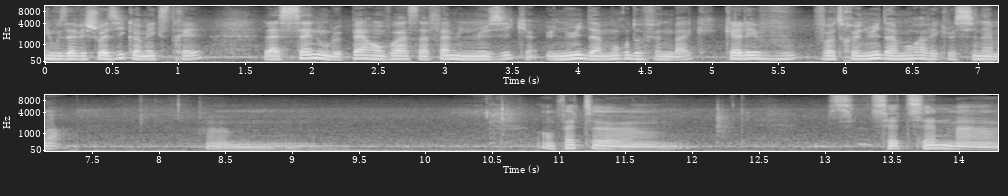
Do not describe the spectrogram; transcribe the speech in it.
Et vous avez choisi comme extrait la scène où le père envoie à sa femme une musique, Une nuit d'amour d'Offenbach. Quelle est vous, votre nuit d'amour avec le cinéma? En fait, euh, cette scène m'a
